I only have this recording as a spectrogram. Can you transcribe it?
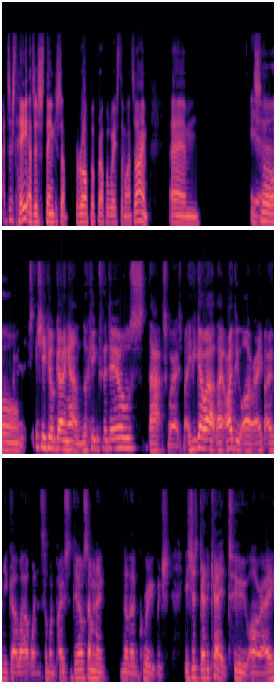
I just hate. I just think it's a proper, proper waste of my time. Um, Yeah, So- I mean, especially if you're going out and looking for the deals, that's where it's. But if you go out, like I do RA, but I only go out when someone posts a deal. So I'm in a, another group which is just dedicated to RA,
